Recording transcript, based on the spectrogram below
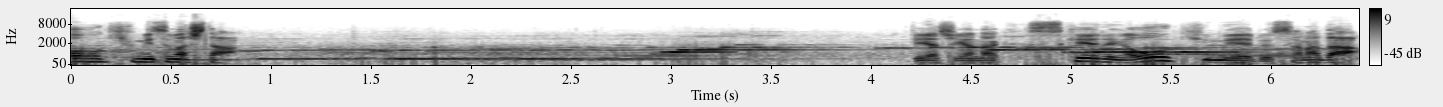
大きく見せました。手足がなくスケールが大きく見える真田。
